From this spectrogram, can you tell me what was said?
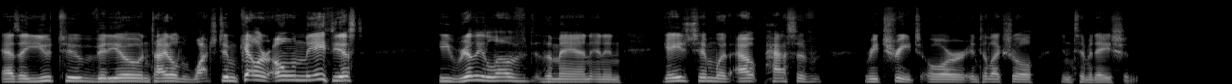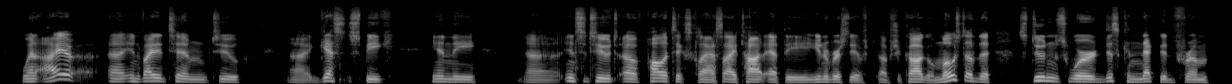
as a YouTube video entitled Watch Tim Keller Own the Atheist. He really loved the man and engaged him without passive retreat or intellectual intimidation. When I uh, invited Tim to uh, guest speak in the uh, Institute of Politics class I taught at the University of, of Chicago, most of the students were disconnected from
